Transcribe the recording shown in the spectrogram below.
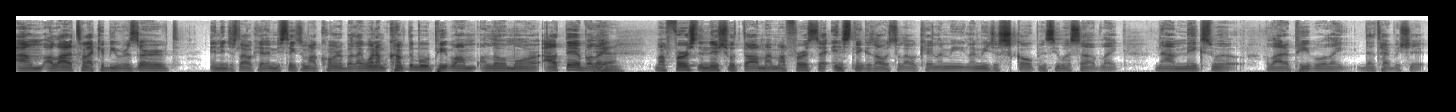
um a lot of time I could be reserved and then just like okay, let me stick to my corner, but like when I'm comfortable with people, I'm a little more out there, but like Yeah. my first initial thought, my, my first uh, instinct is always to like okay, let me let me just scope and see what's up like now I'm mixed with a lot of people like that type of shit.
